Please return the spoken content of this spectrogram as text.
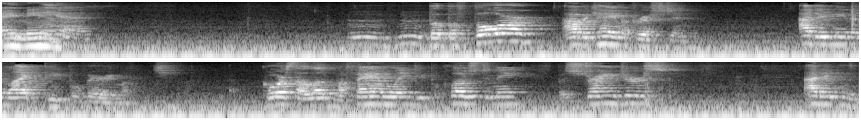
Amen. Amen. Mm-hmm. But before I became a Christian, I didn't even like people very much. Of course, I loved my family, people close to me, but strangers, I didn't.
